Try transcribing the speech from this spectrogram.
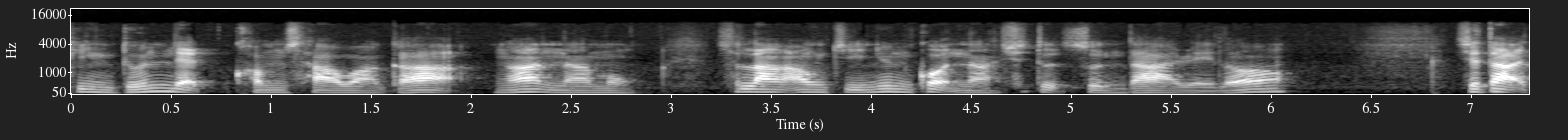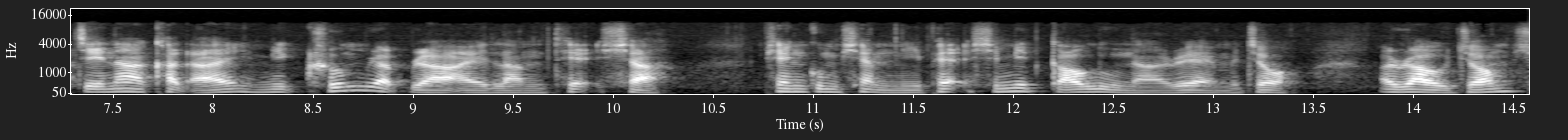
กิ่งดุนเล็ดคอมสาวากางานนามง สลางองจีนุนก่อนนะชุดสุนได้เลยลอจะตะเจน่าขัดไอมีครุมรับราไอลำเทชา เพียงกุมเชมนี้เพะชมิดเกาลูนาเรมจ่อเราจอมส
